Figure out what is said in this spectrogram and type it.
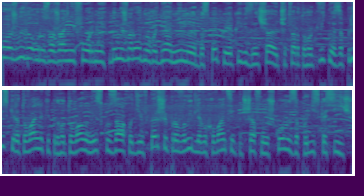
Про важливе у розважальній формі до міжнародного дня мінної безпеки, який відзначають 4 квітня, запорізькі рятувальники підготували низку заходів. Перший провели для вихованців підшефної школи Запорізька Січ.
